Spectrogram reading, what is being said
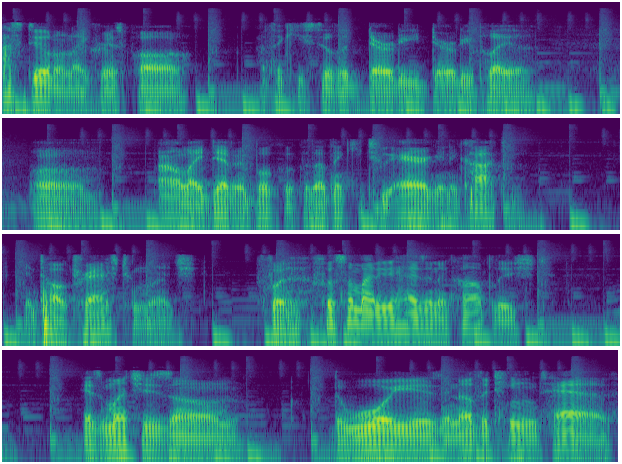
I still don't like Chris Paul. I think he's still a dirty, dirty player. Um, I don't like Devin Booker because I think he's too arrogant and cocky and talk trash too much for for somebody that hasn't accomplished as much as um, the Warriors and other teams have,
